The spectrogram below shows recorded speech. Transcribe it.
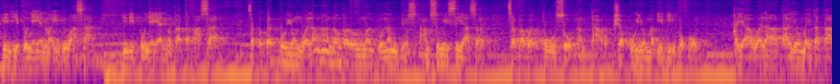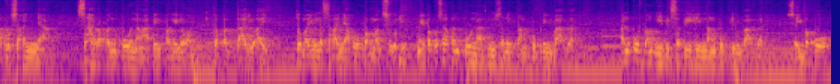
Hindi po niya yan maiiwasan. Hindi po niya yan matatakasan. Sapagkat po yung walang hanggang karunungan po ng Diyos ang sumisiyasat sa bawat puso ng tao. Siya po yung magiging hukom. Kaya wala tayong maitatago sa Kanya sa harapan po ng ating Panginoon kapag tayo ay tumayo na sa Kanya upang magsulit. May pag-usapan po natin yung salitang kubling bagay. Ano po bang ibig sabihin ng kubling bagay? Sa iba po,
